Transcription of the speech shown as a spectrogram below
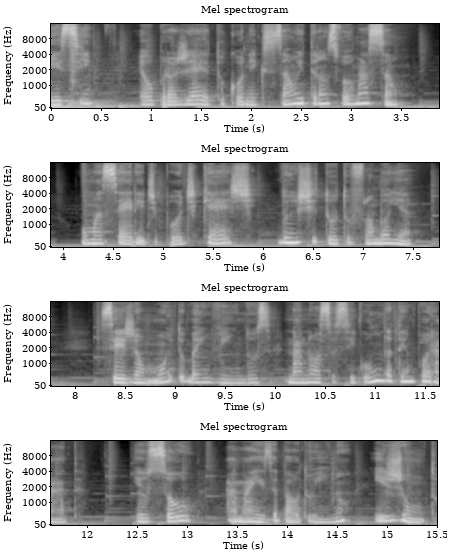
Esse é o projeto Conexão e Transformação, uma série de podcast do Instituto Flamboyant. Sejam muito bem-vindos na nossa segunda temporada. Eu sou a Maísa Balduino e junto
